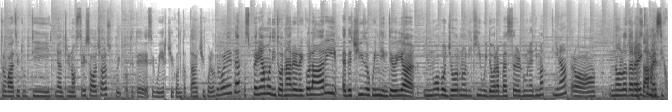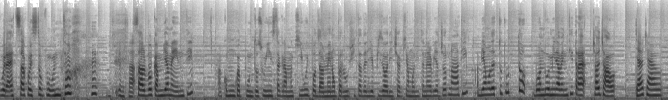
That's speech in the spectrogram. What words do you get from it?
trovate tutti gli altri nostri social su cui potete seguirci, contattarci, quello che volete. Speriamo di tornare regolari, è deciso quindi in teoria il nuovo giorno di Kiwi dovrebbe essere lunedì mattina, però non lo darei lo come sicurezza a questo punto, salvo cambiamenti comunque appunto su Instagram KiwiPod almeno per l'uscita degli episodi cerchiamo di tenervi aggiornati. Abbiamo detto tutto, buon 2023, ciao ciao! Ciao ciao!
